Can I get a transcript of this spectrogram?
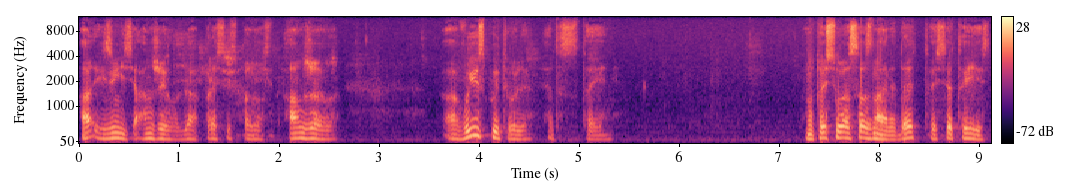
А, извините, Анжела, да, простите, пожалуйста. Анжела. А вы испытывали это состояние? Ну, то есть вы осознали, да? То есть это есть.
